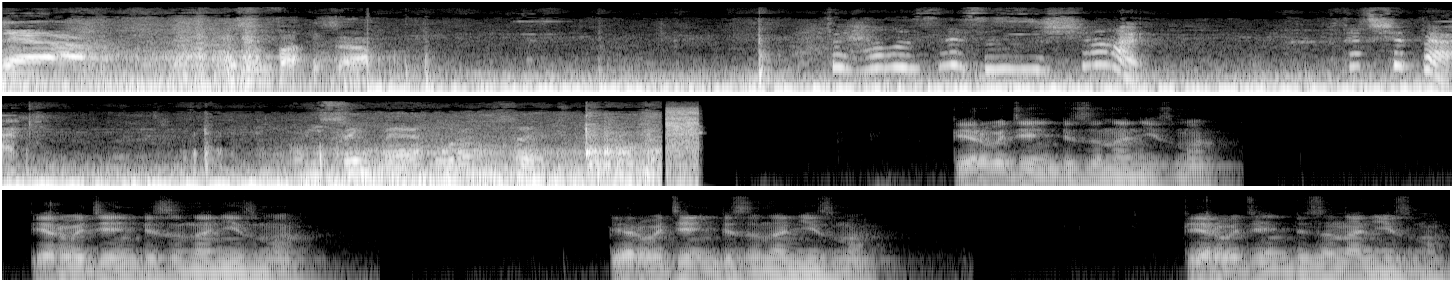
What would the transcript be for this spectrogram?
What the hell is this? This is a shot. Put that shit back. What do you think, man? What else is it? Первый день без анонизма. Первый день без анонизма. Первый день без анонизма. Первый день без анонизма.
